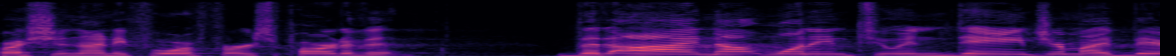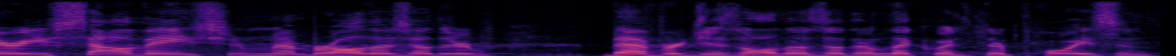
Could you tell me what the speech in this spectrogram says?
Question 94, first part of it. That I, not wanting to endanger my very salvation, remember all those other beverages, all those other liquids, they're poison.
